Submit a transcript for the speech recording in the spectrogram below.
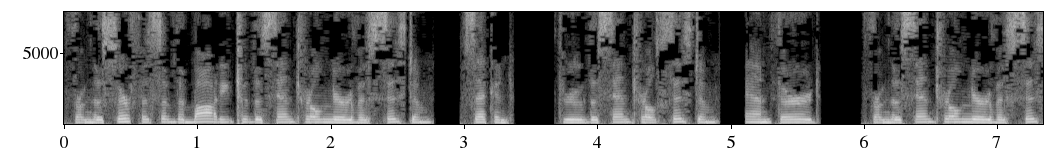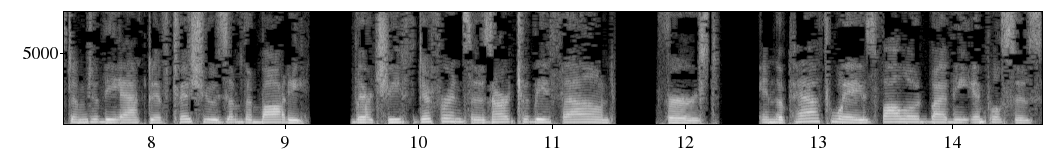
from the surface of the body to the central nervous system, second, through the central system, and third, from the central nervous system to the active tissues of the body. Their chief differences are to be found, First, in the pathways followed by the impulses,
